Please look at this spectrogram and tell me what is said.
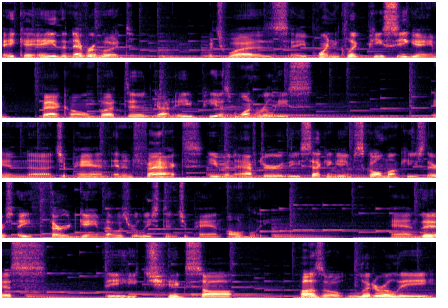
aka the Neverhood, which was a point-and-click PC game back home, but uh, got a PS1 release in uh, Japan. And in fact, even after the second game, Skull Monkeys, there's a third game that was released in Japan only. And this the Jigsaw Puzzle. Literally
